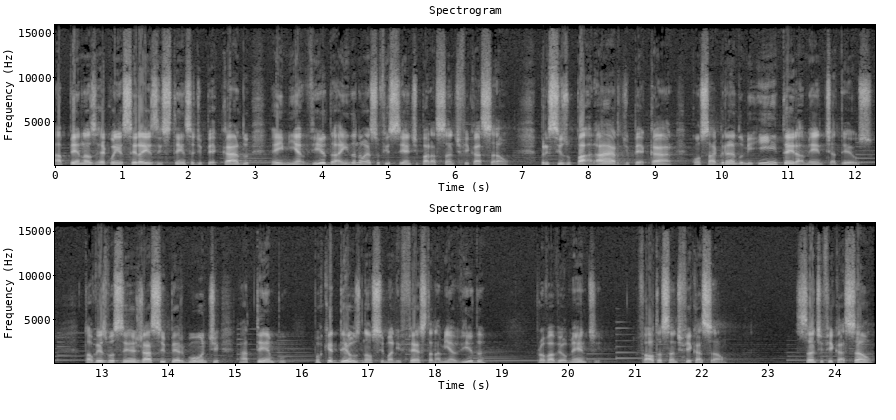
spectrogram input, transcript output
Apenas reconhecer a existência de pecado em minha vida ainda não é suficiente para a santificação. Preciso parar de pecar, consagrando-me inteiramente a Deus. Talvez você já se pergunte há tempo por que Deus não se manifesta na minha vida? Provavelmente falta santificação. Santificação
